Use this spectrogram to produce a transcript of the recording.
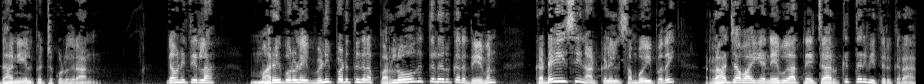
தானியல் பெற்றுக் கொள்கிறான் கவனித்தீர்களா? மறைபொருளை வெளிப்படுத்துகிற பரலோகத்தில் இருக்கிற தேவன் கடைசி நாட்களில் சம்பவிப்பதை ராஜாவாகிய நேபுகாத் நேச்சாருக்கு தெரிவித்திருக்கிறார்.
